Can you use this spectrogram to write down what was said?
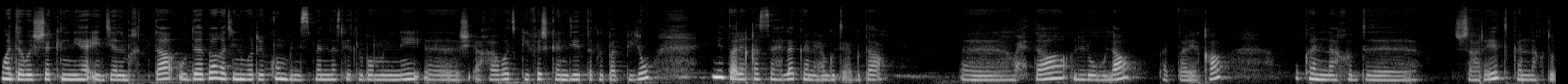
وهذا هو الشكل النهائي ديال المخدة. ودابا غادي نوريكم بالنسبة للناس اللي طلبوا مني آه شي أخوات كيفاش كندير داك البابيون. يعني طريقة سهلة كنعقد عقدة آه وحدة الأولى بهذه الطريقة. وكناخذ آه الشريط كناخذو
